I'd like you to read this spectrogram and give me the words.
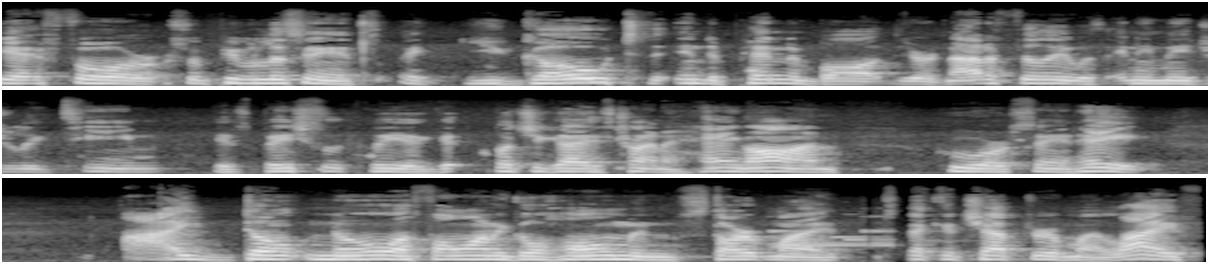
Yeah, for so people listening, it's like you go to the independent ball. You're not affiliated with any major league team. It's basically a bunch of guys trying to hang on who are saying, "Hey, I don't know if I want to go home and start my second chapter of my life,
